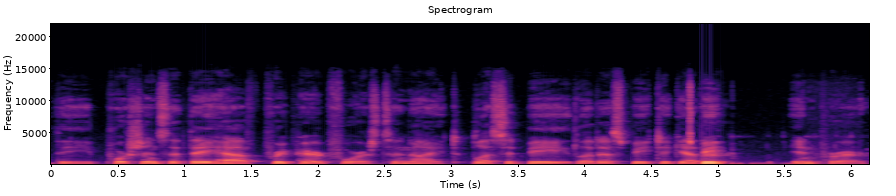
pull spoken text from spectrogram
the portions that they have prepared for us tonight. Blessed be. Let us be together in prayer.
